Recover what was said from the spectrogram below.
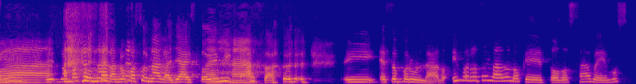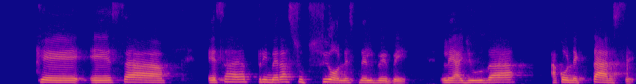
Ah, llegué, no pasó nada, no pasó nada, ya estoy en mi casa. y eso por un lado. Y por otro lado, lo que todos sabemos, que esa, esas primeras succiones del bebé le ayuda a conectarse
